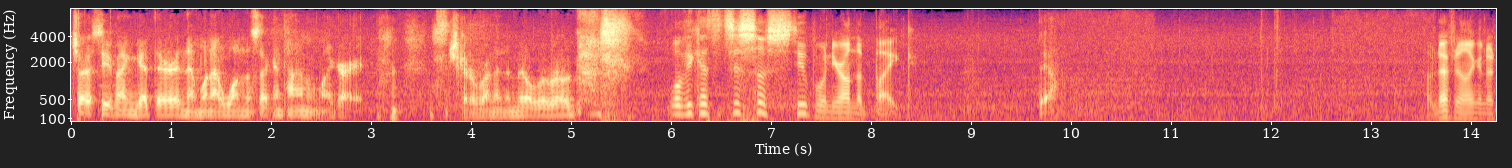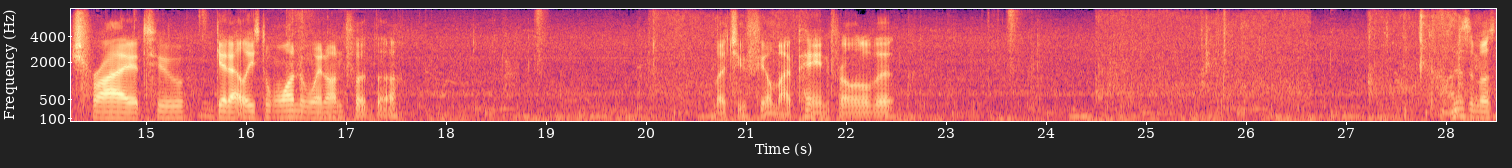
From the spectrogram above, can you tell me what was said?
try to see if I can get there. And then when I won the second time, I'm like, all right, I'm just gonna run in the middle of the road. Well, because it's just so stupid when you're on the bike. yeah. I'm definitely gonna try to get at least one win on foot though. Let you feel my pain for a little bit. This is the most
